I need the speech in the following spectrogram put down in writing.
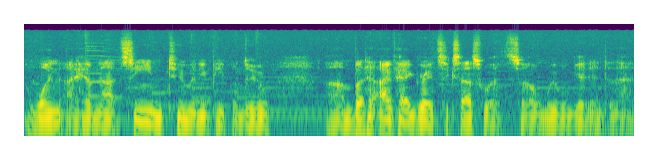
one I have not seen too many people do, um, but I've had great success with, so we will get into that.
